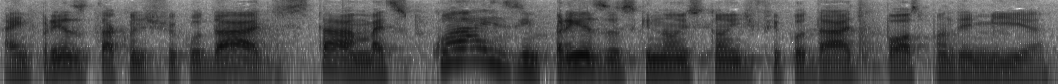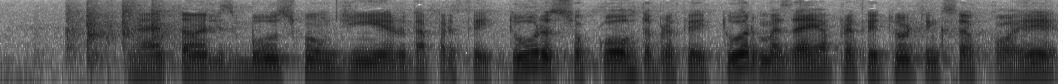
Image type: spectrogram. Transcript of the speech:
A empresa está com dificuldade? Está, mas quais empresas que não estão em dificuldade pós-pandemia? Né? Então eles buscam dinheiro da prefeitura, socorro da prefeitura, mas aí a prefeitura tem que socorrer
